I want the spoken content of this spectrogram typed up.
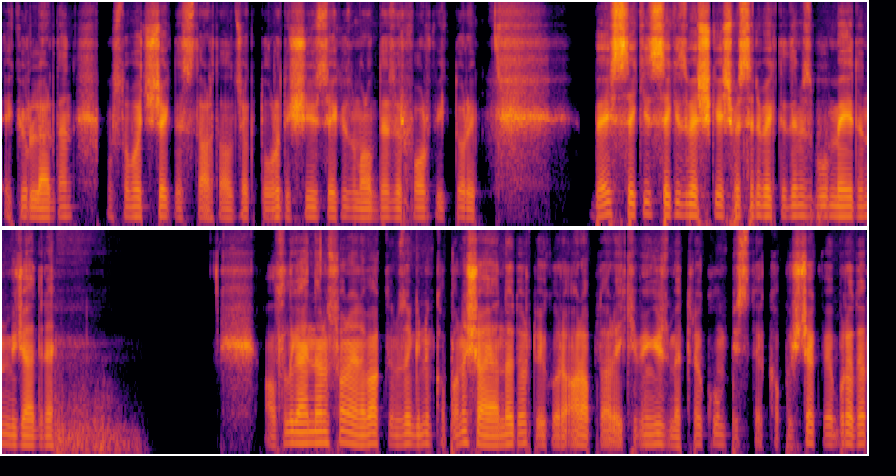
Ekürlerden Mustafa Çiçek'le start alacak. Doğru dişi 8 numaralı Desert for Victory. 5-8-8-5 geçmesini beklediğimiz bu maiden mücadele. Altılı Gayenlerin son ayına baktığımızda günün kapanış ayağında 4 ve yukarı Araplar 2100 metre kum pistte kapışacak ve burada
